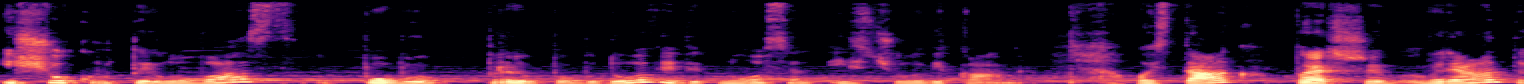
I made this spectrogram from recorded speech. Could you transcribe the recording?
і що крутило вас побу- при побудові відносин із чоловіками. Ось так. Перший варіант.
